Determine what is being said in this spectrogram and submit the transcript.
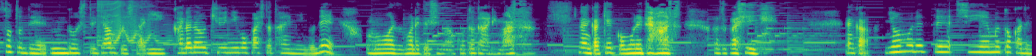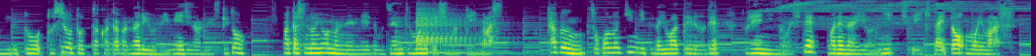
外で運動してジャンプしたり、体を急に動かしたタイミングで思わず漏れてしまうことがあります。なんか結構漏れてます。恥ずかしい。なんか、尿漏れって CM とかで見ると、年を取った方がなるようなイメージなんですけど、私のような年齢でも全然漏れてしまっています。多分、そこの筋肉が弱っているので、トレーニングをして漏れないようにしていきたいと思います。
